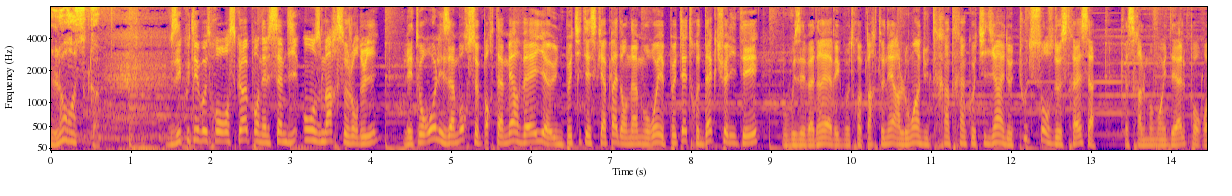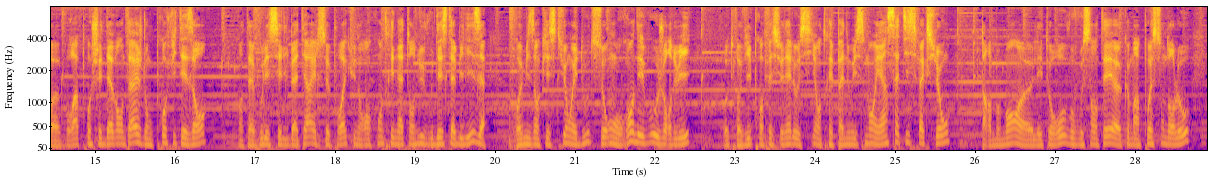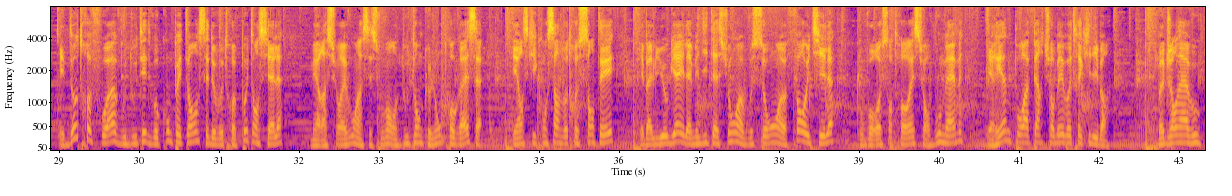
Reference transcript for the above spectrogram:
L'horoscope. Vous écoutez votre horoscope, on est le samedi 11 mars aujourd'hui. Les taureaux, les amours se portent à merveille, une petite escapade en amoureux est peut-être d'actualité. Vous vous évaderez avec votre partenaire loin du train-train quotidien et de toute source de stress. Ça sera le moment idéal pour euh, vous rapprocher davantage, donc profitez-en. Quant à vous les célibataires, il se pourrait qu'une rencontre inattendue vous déstabilise. Remise en question et doutes seront au rendez-vous aujourd'hui. Votre vie professionnelle aussi entre épanouissement et insatisfaction. Par moments, euh, les taureaux, vous vous sentez euh, comme un poisson dans l'eau, et d'autres fois, vous doutez de vos compétences et de votre potentiel. Mais rassurez-vous, hein, c'est souvent en doutant que l'on progresse. Et en ce qui concerne votre santé, eh ben, le yoga et la méditation euh, vous seront fort utiles. Vous vous recentrerez sur vous-même et rien ne pourra perturber votre équilibre. Bonne journée à vous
